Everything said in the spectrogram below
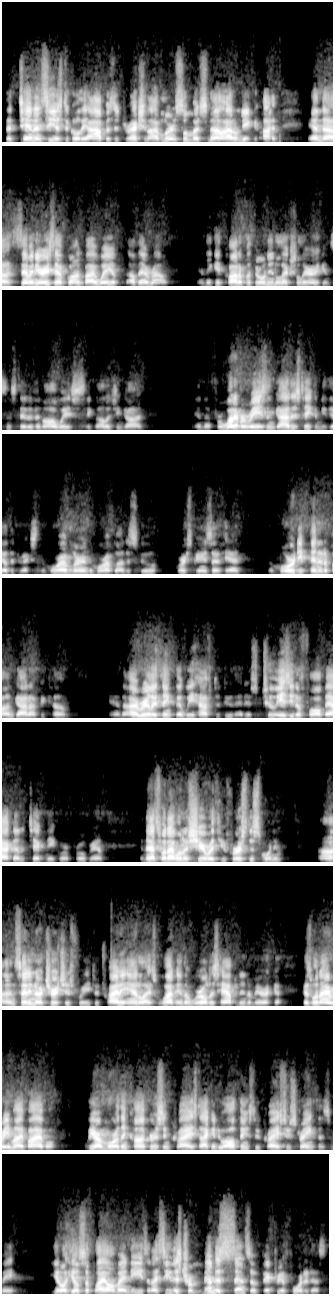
the tendency is to go the opposite direction. I've learned so much now, I don't need God. And uh, seminaries have gone by way of, of that route. And they get caught up with their own intellectual arrogance instead of in always acknowledging God. And uh, for whatever reason, God has taken me the other direction. The more I've learned, the more I've gone to school, the more experience I've had, the more dependent upon God I've become. And I really think that we have to do that. It's too easy to fall back on a technique or a program. And that's what I want to share with you first this morning uh, and setting our churches free to try to analyze what in the world has happened in America. Because when I read my Bible, we are more than conquerors in Christ. I can do all things through Christ who strengthens me. You know, He'll supply all my needs. And I see this tremendous sense of victory afforded us.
